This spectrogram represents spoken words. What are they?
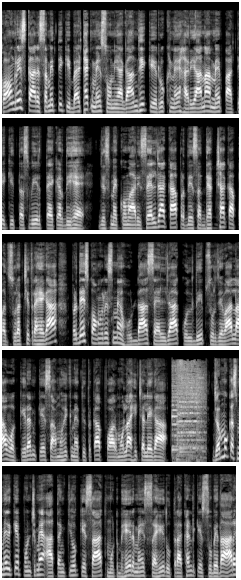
कांग्रेस कार्य समिति की बैठक में सोनिया गांधी के रुख ने हरियाणा में पार्टी की तस्वीर तय कर दी है। जिसमें कुमारी सैलजा का प्रदेश अध्यक्षा का पद सुरक्षित रहेगा। प्रदेश कांग्रेस में हुड्डा, सैलजा, कुलदीप, सुरजेवाला व किरण के सामूहिक नेतृत्व का फॉर्मूला ही चलेगा। जम्मू कश्मीर के पुंछ में आतंकियों के साथ मुठभेड़ में शहीद उत्तराखंड के सूबेदार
